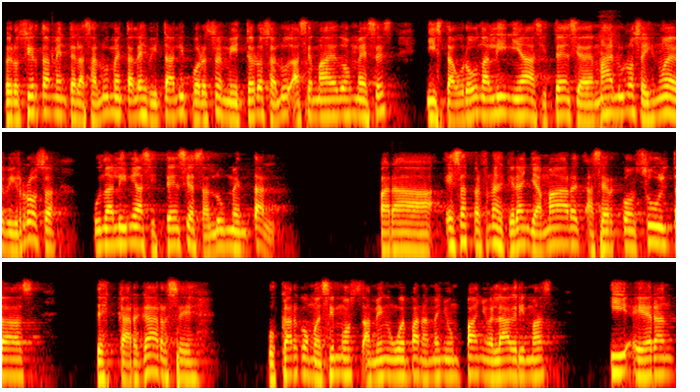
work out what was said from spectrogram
Pero ciertamente la salud mental es vital y por eso el Ministerio de Salud hace más de dos meses instauró una línea de asistencia, además del 169 y Rosa, una línea de asistencia a salud mental para esas personas que quieran llamar, hacer consultas, descargarse, buscar, como decimos también un buen panameño, un paño de lágrimas, y eran,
